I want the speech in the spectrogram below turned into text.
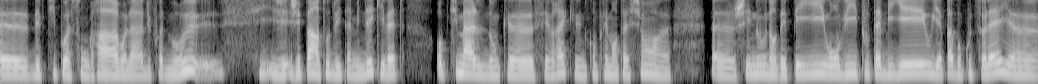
euh, des petits poissons gras, voilà, du foie de morue, si j'ai j'ai pas un taux de vitamine D qui va être optimal. Donc, euh, c'est vrai qu'une complémentation euh, chez nous, dans des pays où on vit tout habillé, où il n'y a pas beaucoup de soleil, euh,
